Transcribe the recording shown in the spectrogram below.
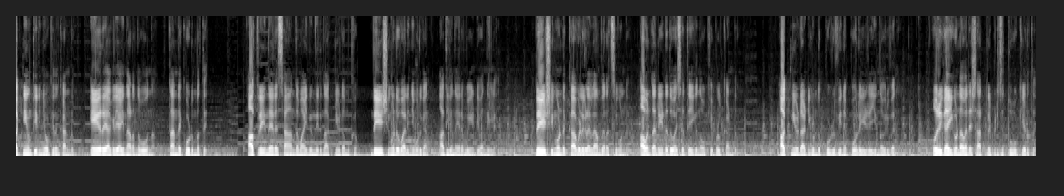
അഗ്നിയും തിരിഞ്ഞു നോക്കിയതും കണ്ടു. ഏറെ അകലെയായി നടന്നു പോകുന്ന തന്റെ കുടുംബത്തെ. അത്രയും നേരം ശാന്തമായി നിന്നിരുന്ന അഗ്നിയുടെ മുഖം ദേഷ്യം കൊണ്ട് വലിഞ്ഞു മുറുകാൻ അധികനേരം വേണ്ടി വന്നില്ല. ദേഷ്യം കൊണ്ട് കവിളുകളെല്ലാം വിറച്ചുകൊണ്ട് അവൻ തന്റെ ഇടതുവശത്തേക്ക് നോക്കിയപ്പോൾ കണ്ടു. അഗ്നിയുടെ അടികൊണ്ട് പുഴുവിനെ പോലെ ഇഴയുന്ന ഒരുവൻ. ഒരു കൈ കൊണ്ട് അവന്റെ ഷർട്ടിൽ പിടിച്ച് തൂക്കിയെടുത്ത്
